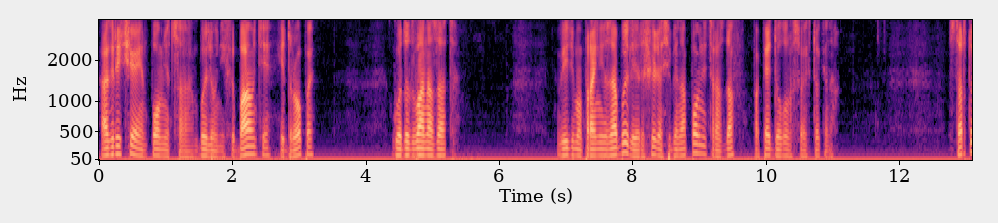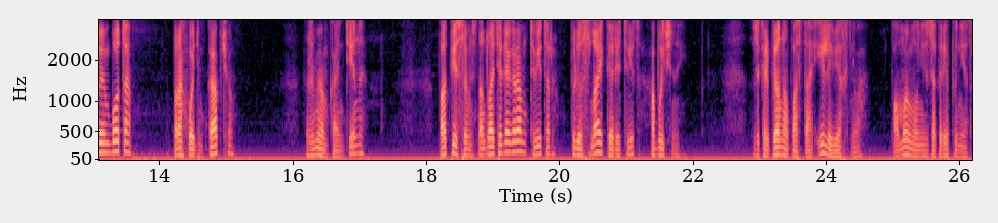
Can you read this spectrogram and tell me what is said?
Агричейн, помнится, были у них и баунти, и дропы года два назад. Видимо, про них забыли и решили о себе напомнить, раздав по 5 долларов в своих токенах. Стартуем бота, проходим капчу, жмем контины. Подписываемся на два телеграм, твиттер, плюс лайк и ретвит обычный. Закрепленного поста или верхнего. По-моему, у них закрепа нет.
